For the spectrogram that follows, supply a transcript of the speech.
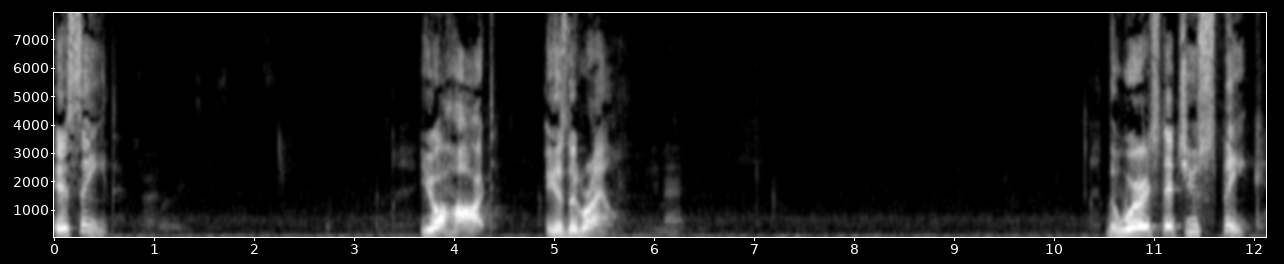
is seed. Your heart is the ground. The words that you speak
